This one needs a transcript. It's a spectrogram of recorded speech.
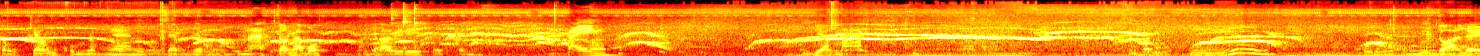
ต้องแก้วขมน้ำงานแซ่บเดือดนึงนะจนครับผมกินข้าวดีๆ ไก่งเยี่ยมมากผมก็ดีอื้อหือสุดยอดเลย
